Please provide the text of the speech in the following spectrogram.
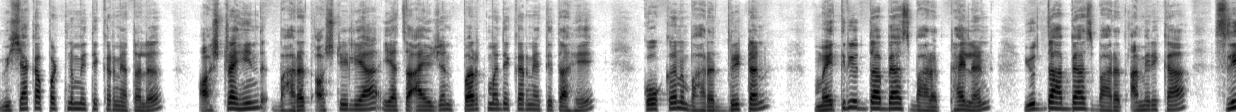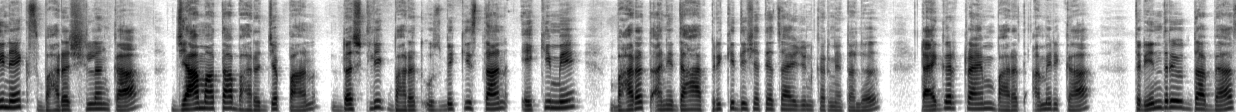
विशाखापट्टणम येथे करण्यात आलं. ऑस्ट्रा हिंद भारत ऑस्ट्रेलिया याचं आयोजन पर्कमध्ये करण्यात येत आहे. कोकण भारत ब्रिटन मैत्री युद्धाभ्यास भारत थायलंड युद्धाभ्यास भारत अमेरिका स्लिनेक्स भारत श्रीलंका ज्यामाता Bharat Japan Dustlik Bharat Uzbekistan AIKEYME Bharat आणि दहा आफ्रिकी देशात याचं आयोजन करण्यात आलं. Tiger triumph Bharat America. तर इंद्र युद्धाभ्यास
